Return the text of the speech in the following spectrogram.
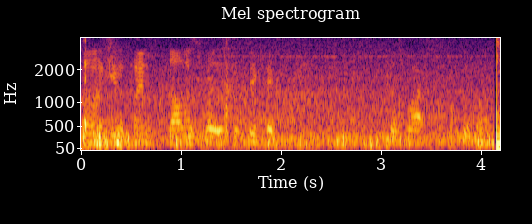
don't give a five dollars for the ticket. Just watch.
